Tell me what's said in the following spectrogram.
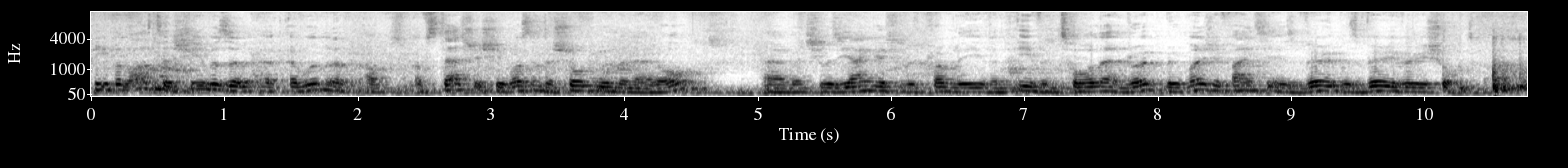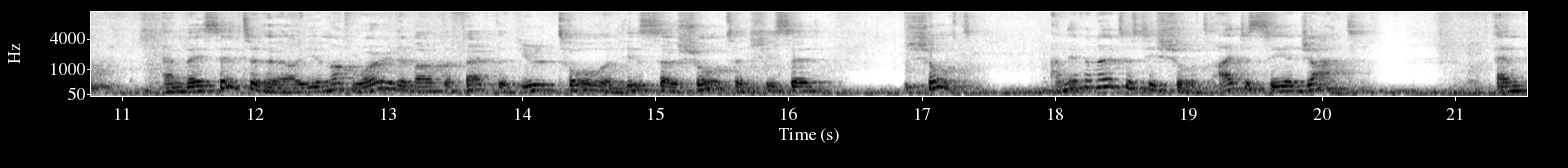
people asked her, she was a, a, a woman of, of, of, stature, she wasn't a short woman at all. Uh, when she was younger, she was probably even even taller, and Moshe Feinstein is very, was very, very short. And they said to her, Are you not worried about the fact that you're tall and he's so short? And she said, Short? I never noticed he's short. I just see a giant. And,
